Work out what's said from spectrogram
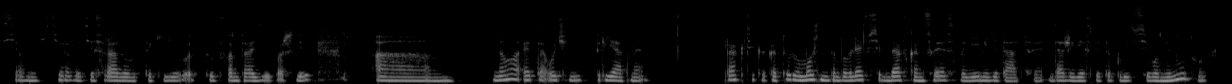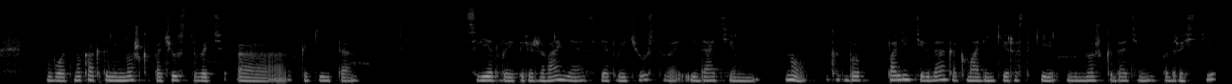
сел медитировать, и сразу вот такие вот тут фантазии пошли. Но это очень приятная практика, которую можно добавлять всегда в конце своей медитации, даже если это будет всего минуту, вот, но как-то немножко почувствовать а, какие-то светлые переживания, светлые чувства и дать им, ну, как бы полить их, да, как маленькие ростки, немножко дать им подрасти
